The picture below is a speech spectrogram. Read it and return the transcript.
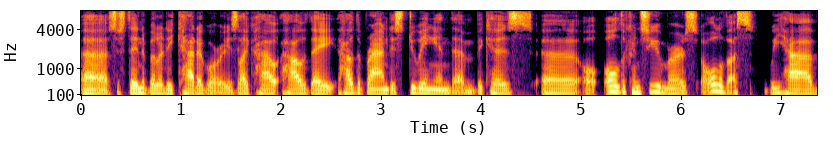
uh, sustainability categories, like how how they how the brand is doing in them, because uh, all, the consumers, all of us, we have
